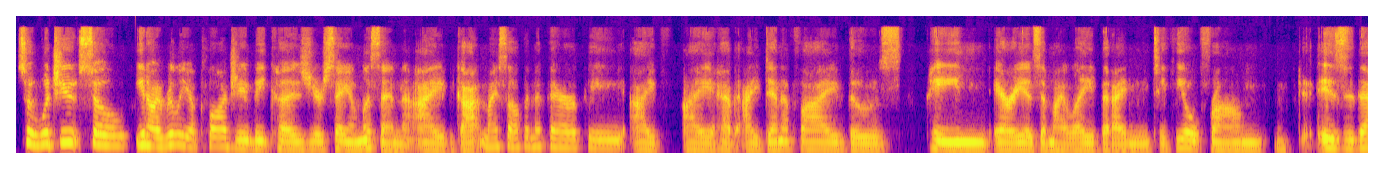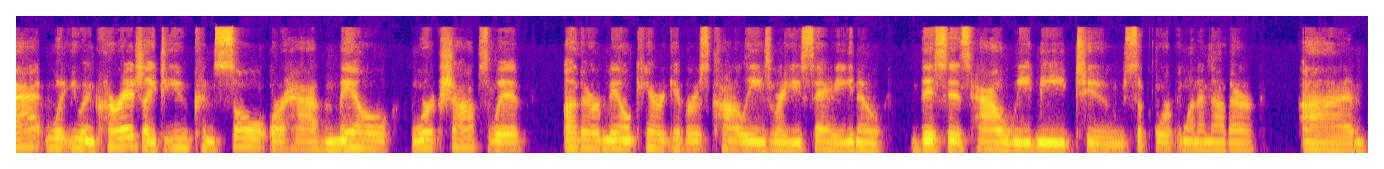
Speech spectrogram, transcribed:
So would you so you know I really applaud you because you're saying listen I've gotten myself into therapy I I have identified those pain areas in my life that I need to heal from. Is that what you encourage? Like, do you consult or have male workshops with other male caregivers, colleagues, where you say, you know, this is how we need to support one another? Um,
